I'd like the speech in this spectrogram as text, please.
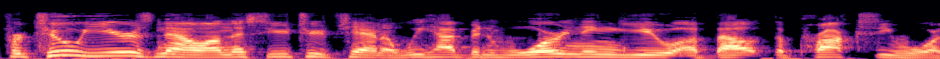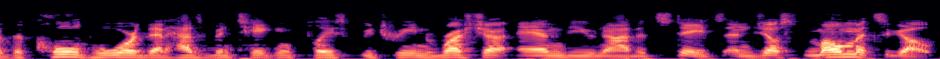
For two years now on this YouTube channel, we have been warning you about the proxy war, the Cold War that has been taking place between Russia and the United States. And just moments ago,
